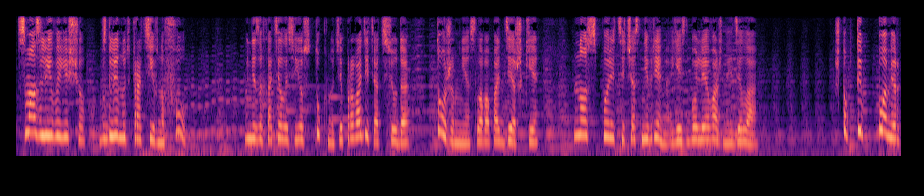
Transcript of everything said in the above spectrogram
«Смазливый еще! Взглянуть противно! Фу!» Мне захотелось ее стукнуть и проводить отсюда. Тоже мне слова поддержки. Но спорить сейчас не время, есть более важные дела. Чтоб ты помер,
